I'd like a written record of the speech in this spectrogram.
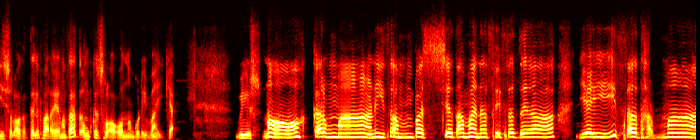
ഈ ശ്ലോകത്തിൽ പറയണത് നമുക്ക് ശ്ലോകം ഒന്നും കൂടി വായിക്കാം. വിഷ്ണോ കർമാണി സമ്പശ്യത മനസി സദാ യൈ സധർമാനബധ്നാത്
